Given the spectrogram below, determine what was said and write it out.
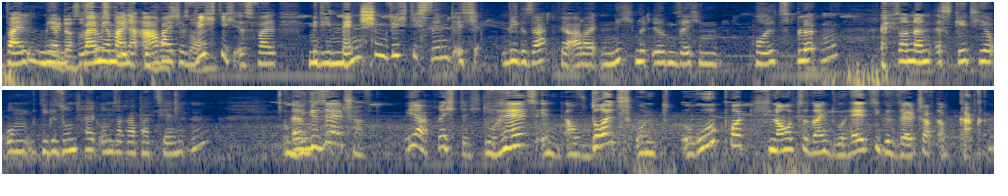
Weil Nee, mir, ist weil mir meine Arbeit wichtig ist, weil mir die Menschen wichtig sind. Ich, wie gesagt, wir arbeiten nicht mit irgendwelchen Holzblöcken, sondern es geht hier um die Gesundheit unserer Patienten. Um Ähm, die Gesellschaft. Ja, richtig. Du hältst in, auf Deutsch und Ruhrpott-Schnauze sein, du hältst die Gesellschaft am Kacken.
